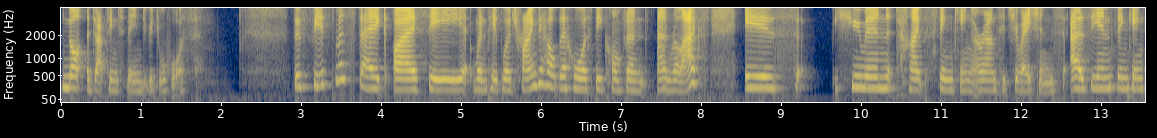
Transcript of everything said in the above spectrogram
not adapting to the individual horse. The fifth mistake I see when people are trying to help their horse be confident and relaxed is human type thinking around situations, as in thinking,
